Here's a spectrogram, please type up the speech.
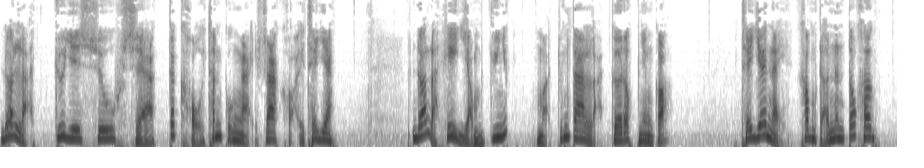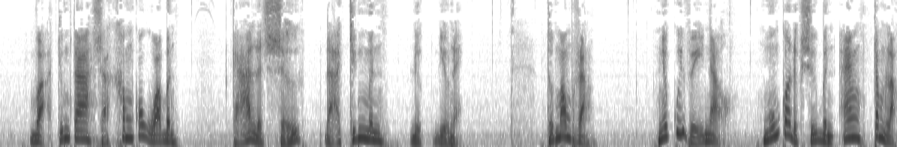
đó là Chúa Giêsu sẽ cất hội thánh của Ngài ra khỏi thế gian. Đó là hy vọng duy nhất mà chúng ta là cơ đốc nhân có. Thế giới này không trở nên tốt hơn, và chúng ta sẽ không có hòa bình. Cả lịch sử đã chứng minh được điều này. Tôi mong rằng nếu quý vị nào muốn có được sự bình an trong lòng,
